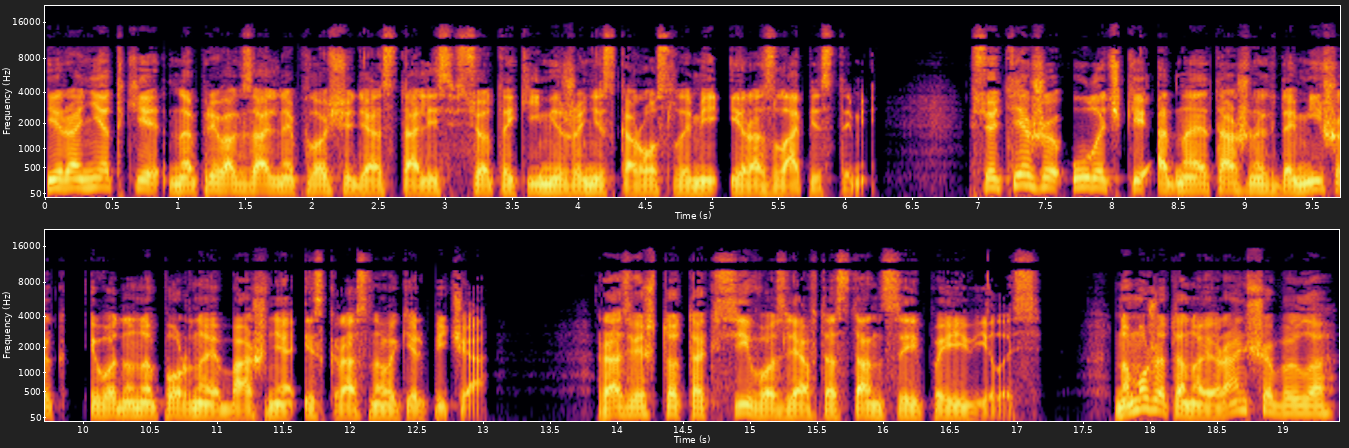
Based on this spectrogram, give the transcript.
и ранетки на привокзальной площади остались все такими же низкорослыми и разлапистыми. Все те же улочки одноэтажных домишек и водонапорная башня из красного кирпича. Разве что такси возле автостанции появилось. Но может оно и раньше было,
